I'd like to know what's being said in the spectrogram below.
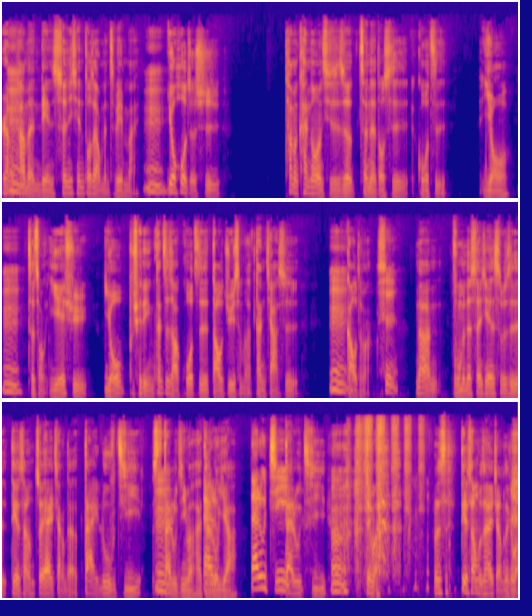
让他们连生鲜都在我们这边买，嗯，又或者是他们看中的其实就真的都是锅子、油，嗯，这种也许油不确定，但至少锅子、刀具什么单价是嗯高的嘛，是。那我们的生鲜是不是电商最爱讲的带路鸡？是带路鸡吗？还是带路鸭？带路鸡，带路鸡，嗯，对吗？不是电商不是爱讲这个吗？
